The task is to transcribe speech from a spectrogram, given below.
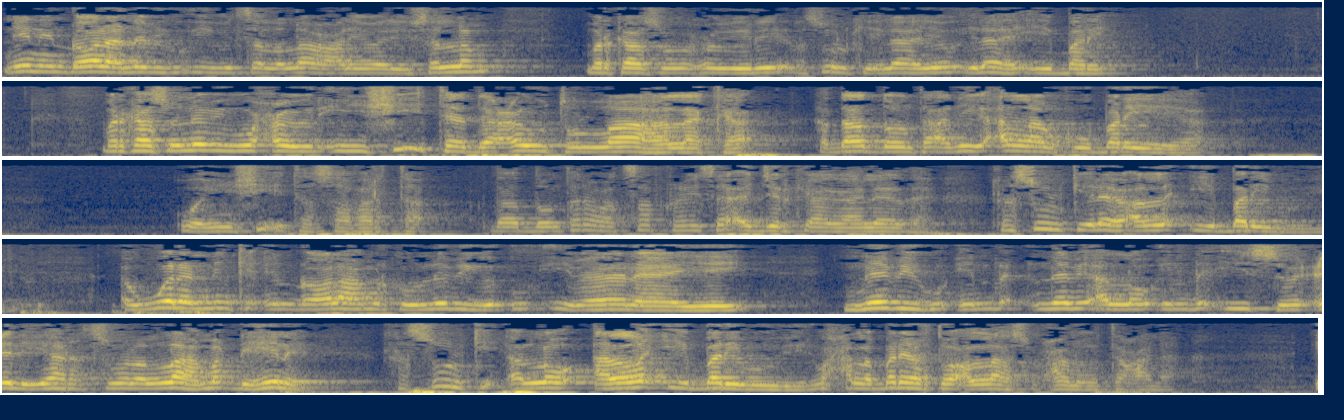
nin indhoolaa nabigu u yimid sala allahu alayh waali wasalam markaasuu wuxuu yidhi rasuulka ilaahayow ilaahay ii bari. Markaasuu nebigu waxau yidhi in shi'ta dacawtu allaha laka. Haddaad doonto adiga allaan kuu baryayaa wa in shi'ta sabarta. Haddaad doontana waad sabraysaa ajarkaagaa leedahay. Rasuulka ilaahi alla ii bari buu yidhi awalan ninka indhoolaha markuu nebiga u imaanayey nebigu indh nebi allow indho ii soo celi yaa rasuulallah ma dhihine? Rasuulkii allow alla ii bari buu yidhi. Waxa la bari hartoo allah subxaana wa tacaala.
